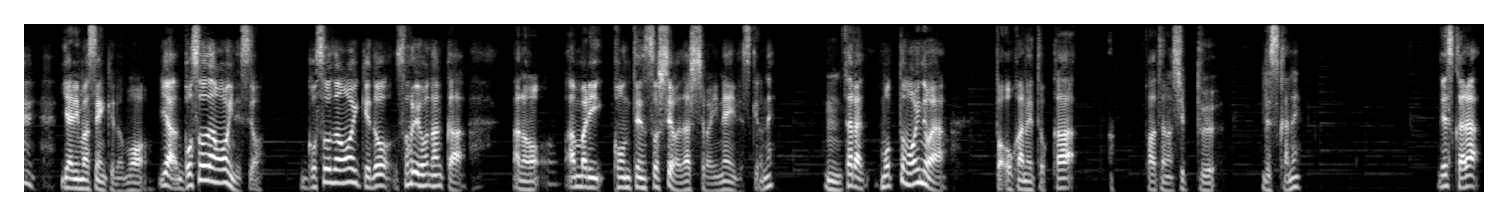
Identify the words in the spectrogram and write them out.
やりませんけども、いや、ご相談多いんですよ。ご相談多いけど、それをなんか、あの、あんまりコンテンツとしては出してはいないですけどね。うん、ただ、最も多いのは、やっぱお金とか、パートナーシップですかね。ですから、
